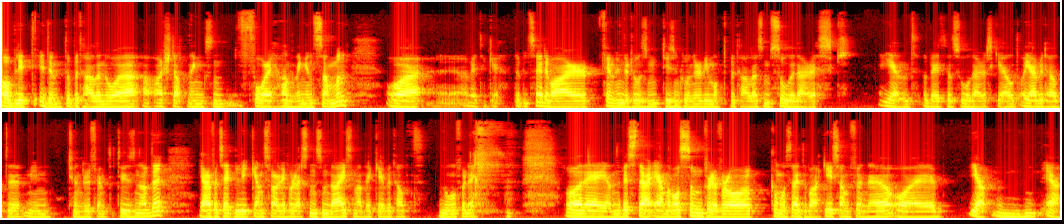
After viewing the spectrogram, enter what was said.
og blitt dømt til å betale noe erstatning for handlingen sammen og eh, jeg vet ikke Det vil si det var 500 000 kroner vi måtte betale som solidarisk gjeld. Og ble til solidarisk gjeld, og jeg betalte min 250 000 av det. Jeg er fortsatt like ansvarlig for resten som deg, som hadde ikke betalt noe for det. Og det er igjen, hvis det er en av oss som prøver å komme seg tilbake i samfunnet og ja, ja,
